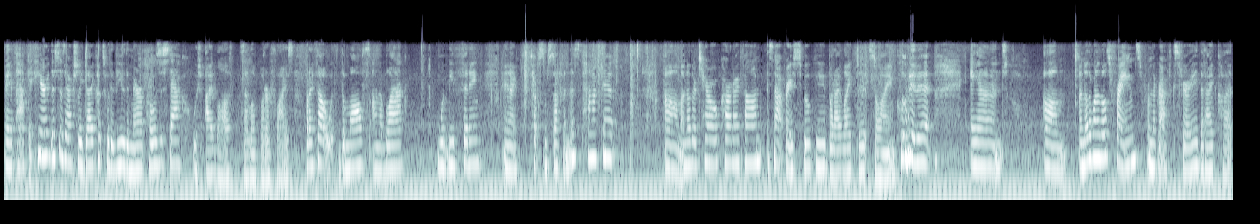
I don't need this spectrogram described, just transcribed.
Made a packet here. This is actually die cuts with a view of the Mariposa stack, which I love because I love butterflies. But I thought the moths on the black would be fitting, and I tucked some stuff in this packet. Um, another tarot card I found. It's not very spooky, but I liked it, so I included it. And um, another one of those frames from the Graphics Fairy that I cut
